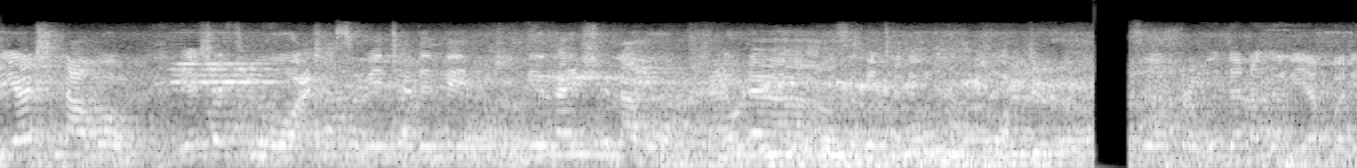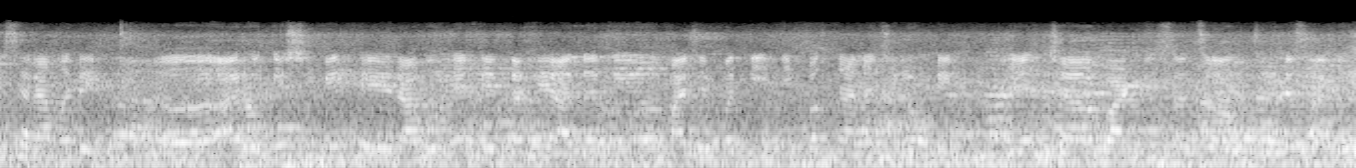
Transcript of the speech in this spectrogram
यश लाभो यशस्वी हो अशा शुभेच्छा देते. दीर्घायुष्य लाभो एवढ्या शुभेच्छा देते. प्रबुद्ध नगर या परिसरामध्ये आरोग्य शिबिर हे राबवण्यात येत आहे. आदरणीय माझे पती दीपक नानाजी लोंढे यांच्या वाढदिवसाचं औचित्य साधून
